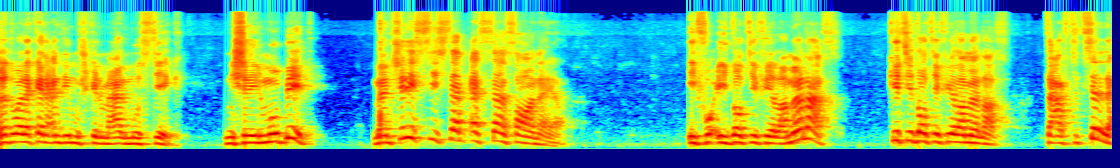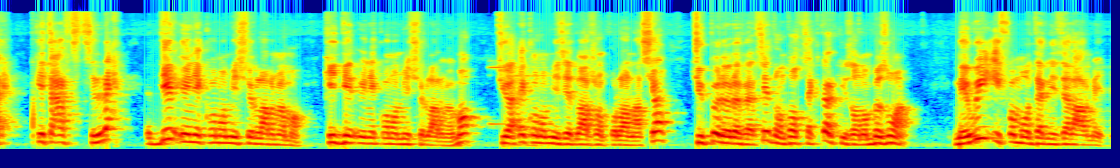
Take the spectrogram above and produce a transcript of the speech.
غدوة ولا كان عندي مشكل مع ال moustiques. نشري المبيد ما نشري السيستم اس 500 أنايا. يفو ايدونتيفي لا menace. كي تيدونتيفي لا menace تعرف تتسلح. كي تعرف تتسلح دير اون ايكونومي سور لارممون كي دير اون ايكونومي سور لارممون tu as économisé de l'argent pour la nation, tu peux le reverser dans d'autres secteurs qui en ont besoin. Mais oui, il faut moderniser l'armée.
